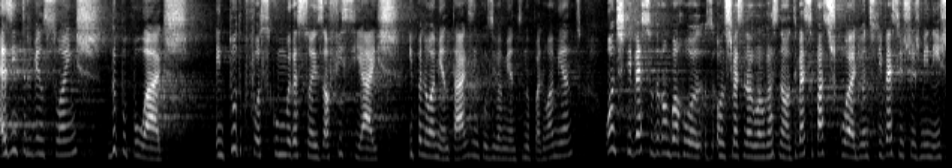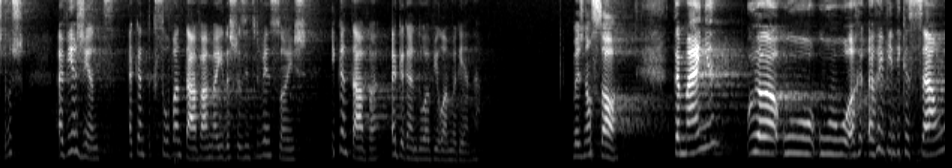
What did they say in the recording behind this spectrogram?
as intervenções de populares em tudo que fosse comemorações oficiais e parlamentares, inclusivamente no Parlamento, onde estivesse o Drão Barroso, onde estivesse, não, não, tivesse o Passos Coelho, onde estivessem os seus ministros, havia gente a que se levantava a meio das suas intervenções e cantava a Grândola Vila Mariana. Mas não só. Também uh, o, o, a reivindicação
